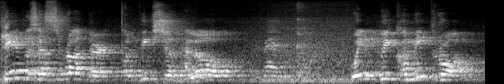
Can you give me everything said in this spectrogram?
gives us rather conviction. Hello? Amen. When we commit wrong,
